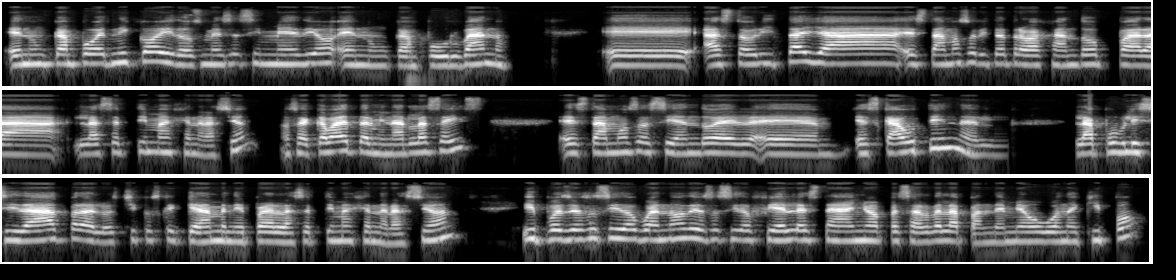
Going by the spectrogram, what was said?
en un campo étnico y dos meses y medio en un campo urbano. Eh, hasta ahorita ya estamos ahorita trabajando para la séptima generación, o sea, acaba de terminar las seis. Estamos haciendo el eh, scouting, la publicidad para los chicos que quieran venir para la séptima generación y pues Dios ha sido bueno, Dios ha sido fiel este año, a pesar de la pandemia hubo un equipo.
